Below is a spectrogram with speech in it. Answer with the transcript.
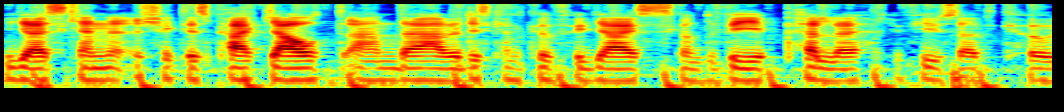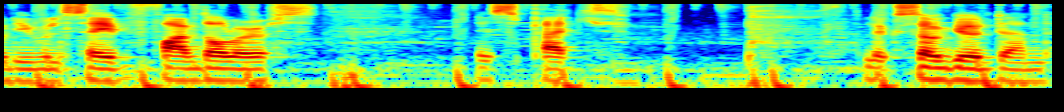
you guys can check this pack out and I have a discount code for you guys. It's going to be Pelle. If you use that code, you will save $5. This pack looks so good and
